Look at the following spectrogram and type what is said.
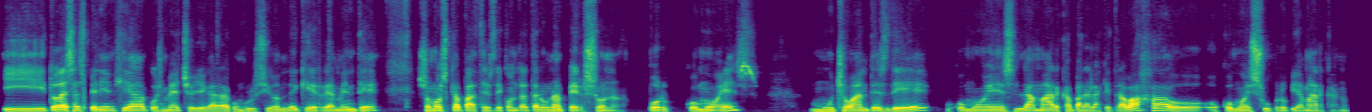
Y toda esa experiencia pues me ha hecho llegar a la conclusión de que realmente somos capaces de contratar a una persona por cómo es, mucho antes de cómo es la marca para la que trabaja o, o cómo es su propia marca, ¿no?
